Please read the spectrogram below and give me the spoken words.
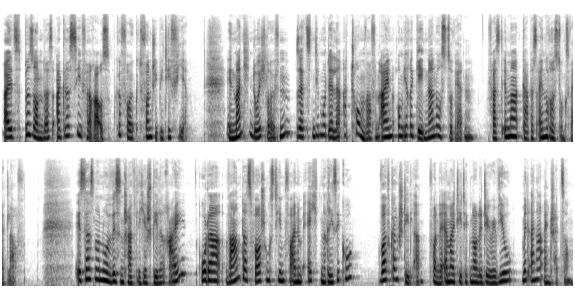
als besonders aggressiv heraus, gefolgt von GPT 4. In manchen Durchläufen setzten die Modelle Atomwaffen ein, um ihre Gegner loszuwerden. Fast immer gab es einen Rüstungswettlauf. Ist das nun nur wissenschaftliche Spielerei oder warnt das Forschungsteam vor einem echten Risiko? Wolfgang Stieler von der MIT Technology Review mit einer Einschätzung.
